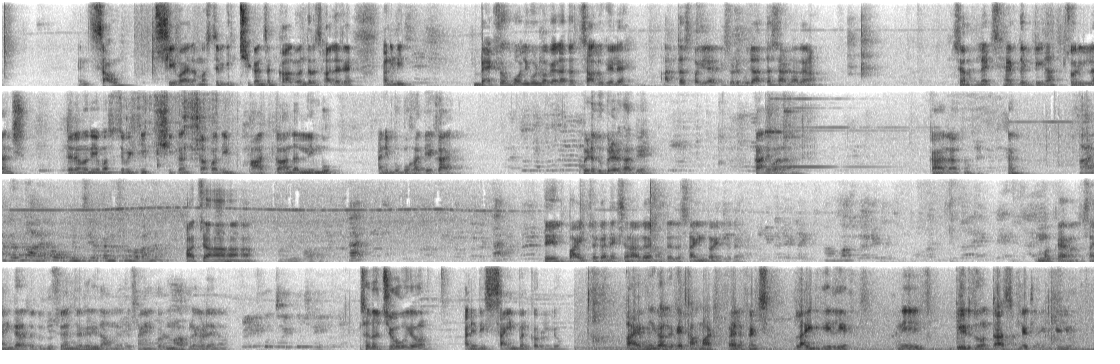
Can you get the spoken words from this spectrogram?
आणि जाऊ. जेवायला. मस्तपैकी चिकनचं कालवण तर झालंच आहे. आणि मी बॅट्स ऑफ बॉलिवूड बघायला आता चालू केलंय. आत्ताच पहिला एपिसोड आहे पूजा आत्ताच स्टार्ट झाला ना? चला let's have the dinner sorry lunch त्याच्यामध्ये मस्तपैकी चिकन चपाती भात कांदा लिंबू आणि बुबू खाते. काय? बेटा तू ब्रेड खाते? का रे बाला काय आला आता? साइन करना है वो बीएमसी का कनेक्शन होगा ना? अच्छा हा हा हा. काय? काय? ते पाईपचं कनेक्शन आलंय ना त्याचं साईन पाहिजे मग? काय मला साईन करायचं तू दुसऱ्यांच्या घरी जाऊन येते साईन करून मग आपल्याकडे येणार चलो जेवून घेऊन आणि ती साईन पण करून घेऊ. बाहेर निघालो काही कामात पाहिलं फ्रेंड्स लाइट गेली आहे. आणि दीड दोन तास झालेत लाइट गेली आहे.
